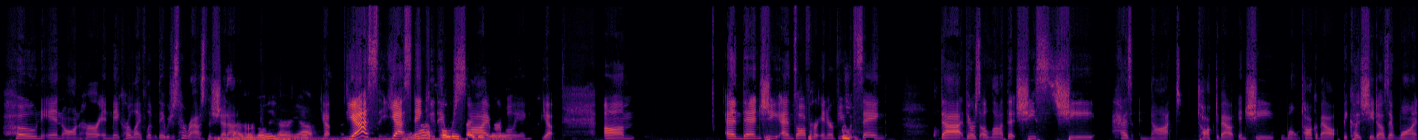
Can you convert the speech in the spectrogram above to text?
hone in on her and make her life live. They would just harass the shit out of her. Cyberbully her. Yeah. Yep. Yes. Yes. Yeah, thank you. They were cyberbullying. Yep. Um, and then she ends off her interview with saying that there's a lot that she she has not talked about and she won't talk about because she doesn't want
